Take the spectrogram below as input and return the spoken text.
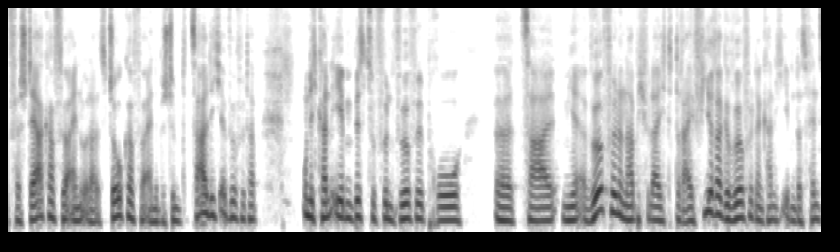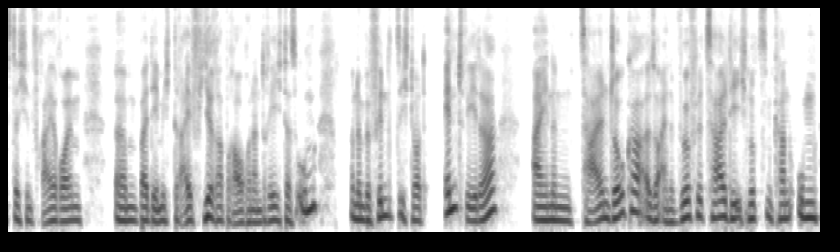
Verstärker für einen oder als Joker für eine bestimmte Zahl, die ich erwürfelt habe. Und ich kann eben bis zu fünf Würfel pro äh, Zahl mir erwürfeln. Dann habe ich vielleicht drei Vierer gewürfelt, dann kann ich eben das Fensterchen freiräumen, ähm, bei dem ich drei Vierer brauche. Und dann drehe ich das um und dann befindet sich dort entweder einen Zahlenjoker, also eine Würfelzahl, die ich nutzen kann, um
